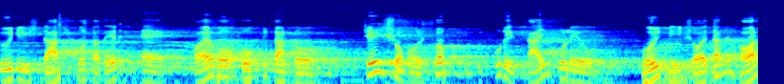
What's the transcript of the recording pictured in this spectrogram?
সুইডিশ রাজপ্রসাদের এক ভয়াবহ অগ্নিকাণ্ড। সেই সময় সব পুড়ে ছাই হলেও বইটি শয়তানের হওয়ার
